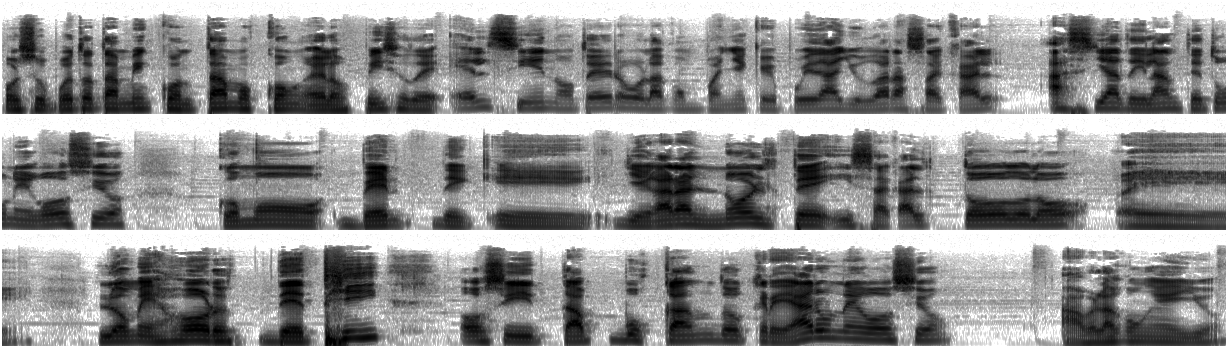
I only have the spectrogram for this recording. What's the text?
Por supuesto, también contamos con el auspicio de El Cien Otero, la compañía que puede ayudar a sacar hacia adelante tu negocio, cómo ver de eh, llegar al norte y sacar todo lo, eh, lo mejor de ti. O si estás buscando crear un negocio, habla con ellos,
